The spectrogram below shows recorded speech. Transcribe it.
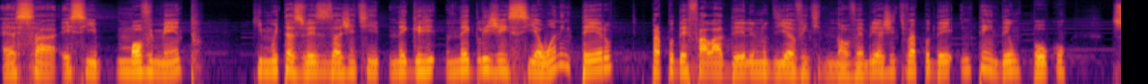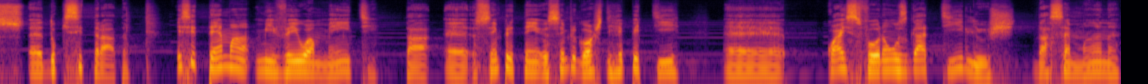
essa, esse movimento que muitas vezes a gente negligencia o ano inteiro para poder falar dele no dia 20 de novembro e a gente vai poder entender um pouco é, do que se trata. Esse tema me veio à mente, tá? É, eu sempre tenho, eu sempre gosto de repetir é, quais foram os gatilhos da semana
